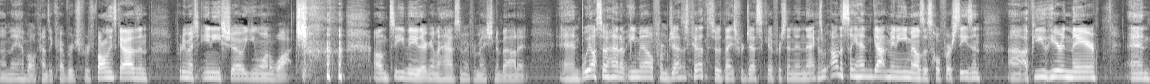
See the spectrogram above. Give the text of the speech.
Um, they have all kinds of coverage for Falling Skies and pretty much any show you want to watch on TV. They're going to have some information about it. And we also had an email from Jessica, so thanks for Jessica for sending in that because we honestly hadn't gotten many emails this whole first season, uh, a few here and there, and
